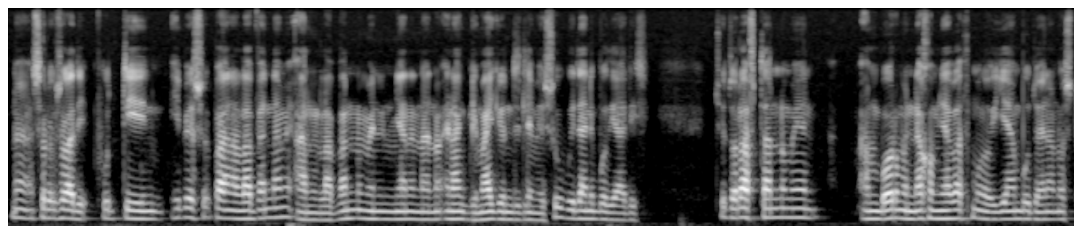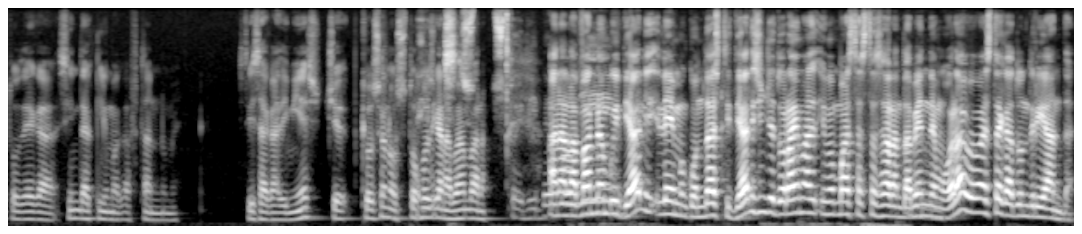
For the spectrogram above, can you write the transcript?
Να σε ρωτήσω κάτι. Που την είπες, που αναλαμβάναμε, αναλαμβάνουμε μια, ένα, έναν κλιμάκιο της Λεμεσού που ήταν υποδιάλυση. Και τώρα φτάνουμε, αν μπορούμε να έχουμε μια βαθμολογία από το 1 ως το 10, συν τα κλίμακα φτάνουμε στις ακαδημίες και ποιος είναι ο στόχος για να πάμε πάνω. Στο επίπεδο Αναλαμβάνουμε που η είναι- διάλυση, λέμε κοντά στη διάλυση και τώρα είμα- είμαστε στα 45 μωρά, είμαστε στα 130.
